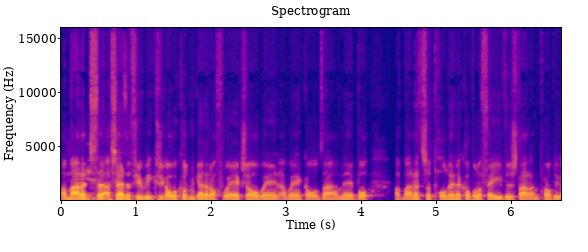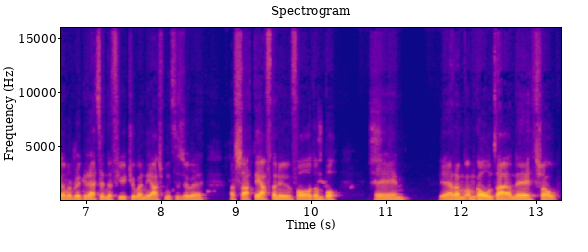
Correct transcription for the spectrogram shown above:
I managed, to, I said a few weeks ago, I couldn't get it off work, so I weren't, I weren't going down there. But I've managed to pull in a couple of favours that I'm probably going to regret in the future when they ask me to do a, a Saturday afternoon for them. But um, yeah, I'm, I'm going down there. So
